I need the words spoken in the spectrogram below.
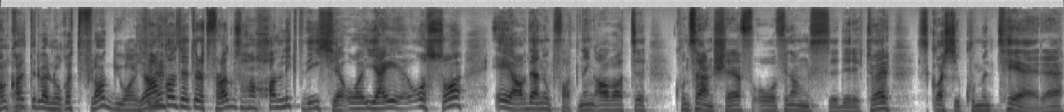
Han kalte det vel noe rødt flagg, Jo, han Ja, han kalte det et rødt flagg, så han, han likte det ikke. Og jeg også er av den oppfatning av at konsernsjef og finansdirektør skal ikke kommentere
